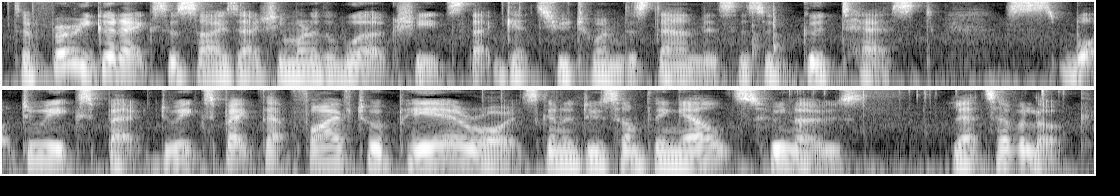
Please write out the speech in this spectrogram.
It's a very good exercise, actually, one of the worksheets that gets you to understand this. It's a good test. What do we expect? Do we expect that 5 to appear or it's going to do something else? Who knows? Let's have a look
